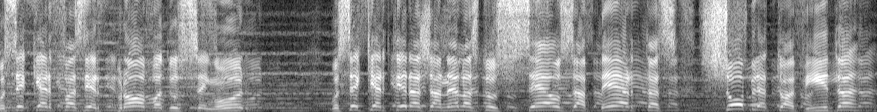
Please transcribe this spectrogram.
Você quer fazer prova do Senhor? Você quer ter as janelas dos céus abertas sobre a tua vida?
